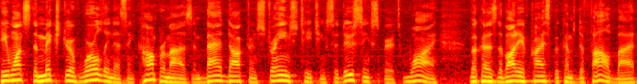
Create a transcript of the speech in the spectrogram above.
He wants the mixture of worldliness and compromise and bad doctrine, strange teaching, seducing spirits. Why? because the body of Christ becomes defiled by it,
